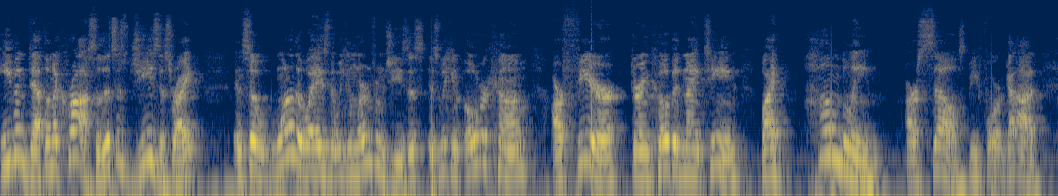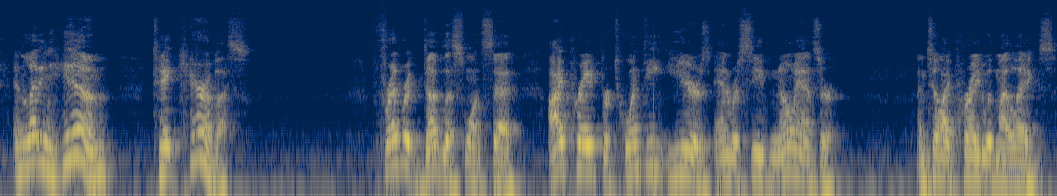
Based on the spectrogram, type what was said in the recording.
even death on a cross. So this is Jesus, right? And so, one of the ways that we can learn from Jesus is we can overcome our fear during COVID 19 by humbling ourselves before God and letting Him take care of us. Frederick Douglass once said, I prayed for 20 years and received no answer until I prayed with my legs.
